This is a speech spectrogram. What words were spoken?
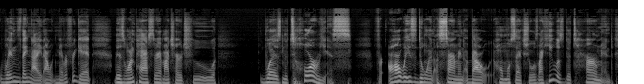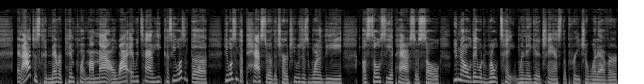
Wednesday night, I would never forget this one pastor at my church who was notorious for always doing a sermon about homosexuals. Like he was determined. And I just could never pinpoint my mind on why every time he cuz he wasn't the he wasn't the pastor of the church. He was just one of the associate pastors. So, you know, they would rotate when they get a chance to preach or whatever.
